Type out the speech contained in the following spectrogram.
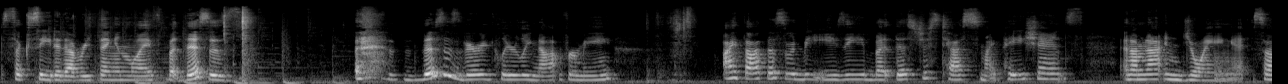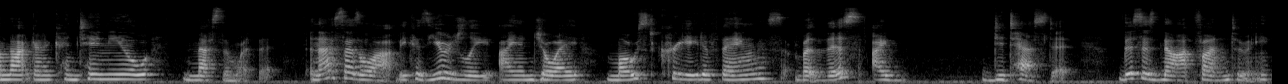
succeed at everything in life, but this is, this is very clearly not for me. I thought this would be easy, but this just tests my patience and I'm not enjoying it. So I'm not gonna continue messing with it. And that says a lot because usually I enjoy most creative things, but this, I detest it. This is not fun to me.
